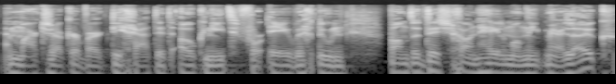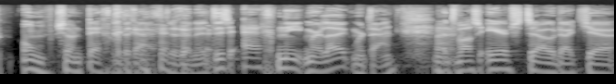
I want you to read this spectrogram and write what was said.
En Mark Zuckerberg die gaat dit ook niet voor eeuwig doen. Want het is gewoon helemaal niet meer leuk om zo'n techbedrijf te runnen. Het is echt niet meer leuk, Martijn. Het was eerst zo dat je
